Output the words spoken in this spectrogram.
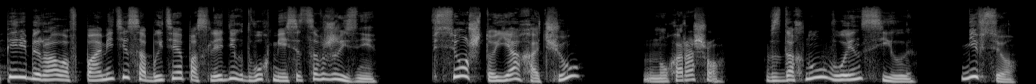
перебирала в памяти события последних двух месяцев жизни. Все, что я хочу? Ну хорошо. Вздохнул воин силы. Не все,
